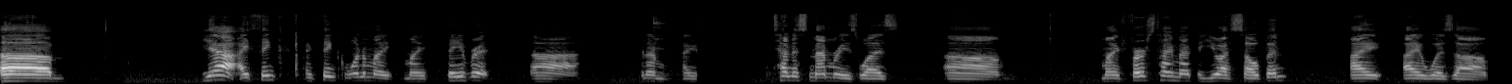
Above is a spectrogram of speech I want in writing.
um, yeah i think i think one of my my favorite uh, and i'm I, tennis memories was um, my first time at the U.S. Open. I I was um,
